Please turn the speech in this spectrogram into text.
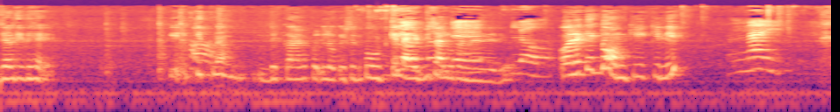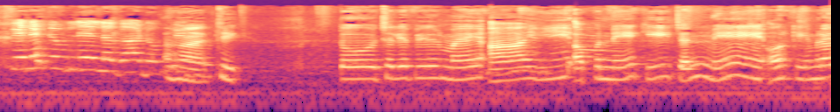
जल्दी दे। कितना बेकार लोकेशन पे उठ के लाइट भी चालू करने दे रही हूँ। और एक एक दो की क्लिप हाँ ठीक। तो चलिए फिर मैं आई अपने किचन में और कैमरा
